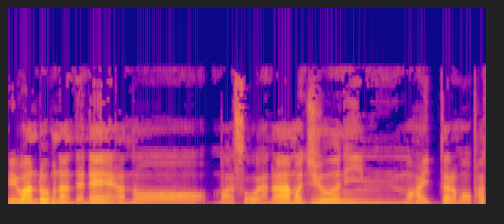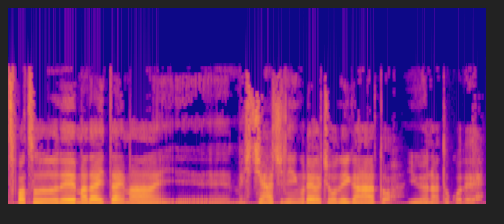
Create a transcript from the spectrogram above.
えワンルームなんでね、あのー、まあそうやな、もう10人も入ったらもうパツパツで、まあ大体まあ、7、8人ぐらいがちょうどいいかなというようなとこで、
